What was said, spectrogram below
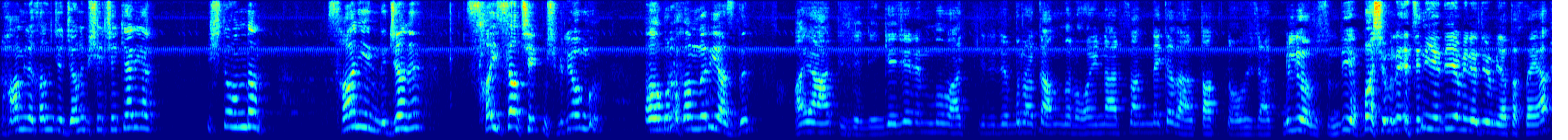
hamile kalınca canı bir şey çeker ya. İşte ondan. Saniyenin de canı sayısal çekmiş biliyor musun? Aa bu rakamları yazdı. Hayati dediğin gecenin bu vaktini de bu rakamları oynarsan ne kadar tatlı olacak biliyor musun diye başımın etini yedi yemin ediyorum yatakta ya.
